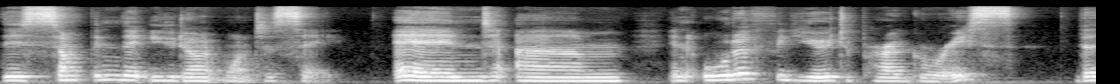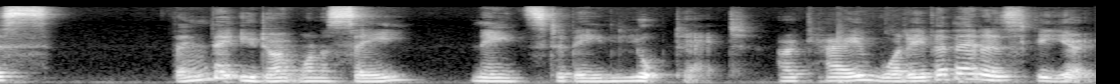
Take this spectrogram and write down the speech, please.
There's something that you don't want to see. And um, in order for you to progress, this thing that you don't want to see needs to be looked at, okay? Whatever that is for you.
